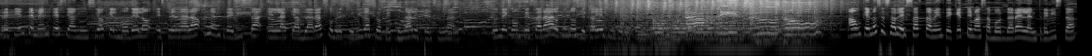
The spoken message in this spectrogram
Recientemente se anunció que el modelo estrenará una entrevista en la que hablará sobre su vida profesional y personal, donde confesará algunos detalles interesantes. Aunque no se sabe exactamente qué temas abordará en la entrevista,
